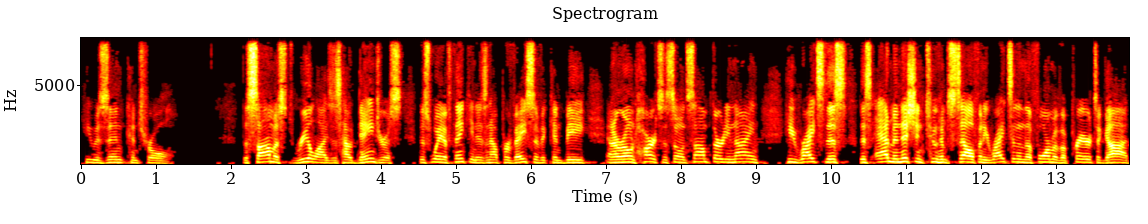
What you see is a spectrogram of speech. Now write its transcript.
he was in control. The psalmist realizes how dangerous this way of thinking is and how pervasive it can be in our own hearts. And so in Psalm 39, he writes this, this admonition to himself, and he writes it in the form of a prayer to God.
